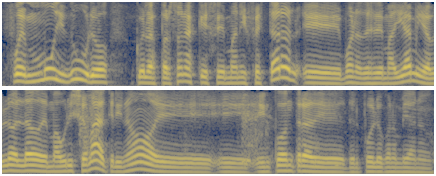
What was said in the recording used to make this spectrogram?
fue muy duro con las personas que se manifestaron. Bueno, desde Miami habló al lado de Mauricio Macri, ¿no? En contra de- del pueblo colombiano.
